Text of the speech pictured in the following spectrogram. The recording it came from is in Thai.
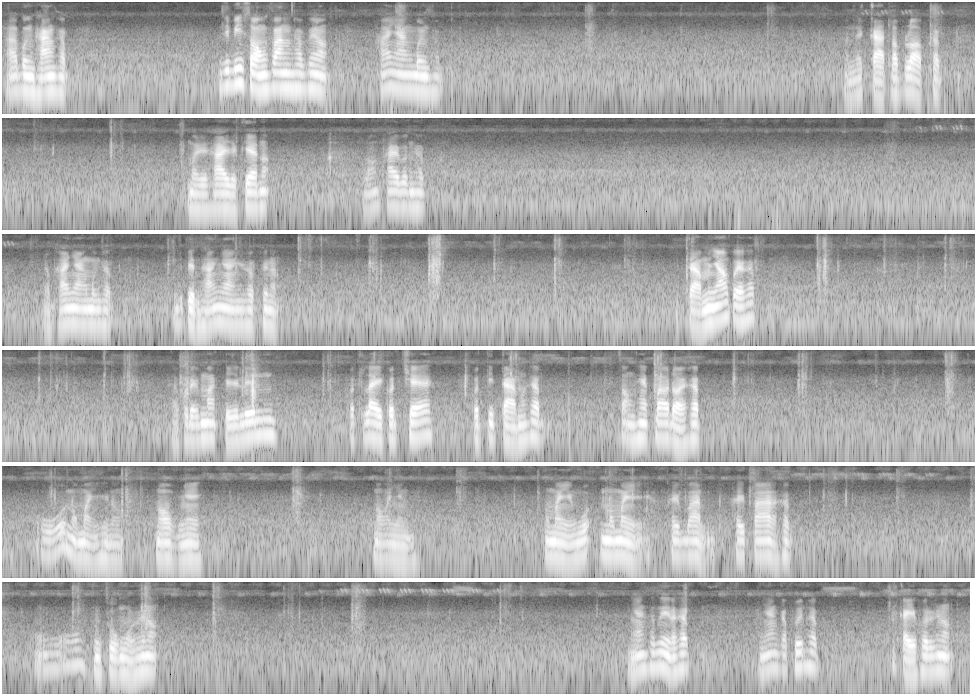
พาเบิ่งทางครับจะมีสองฟังครับพี่น้องพายางเบิ่งครับบรรยากาศรอบๆครับมาได้ถ่ายจากเทียนเนาะลองถ่ายเบิ่งครับเดี๋ยวพายางเบิ่งครับจะเป็นทางยางครับพี่น้องตามมันยาวไปครับ ถ้าผู้ใดมักก็อย่าลืมกดไลค์กดแชร์กดติดตามนะครับส่องแฮกบ้าดอยครับ โอ้หน่อใหม่พี่น้องหนอไงหนออย่างหน่อใหม่อย่างวะหน่อใหม่ไผ่บ้านไผ่ป้าครับโอ้สูงๆหมดพี่น้องย่างเท่านี้แหละครับย่างกับพื้นครับ ไก่พิ่นพี่น้อง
